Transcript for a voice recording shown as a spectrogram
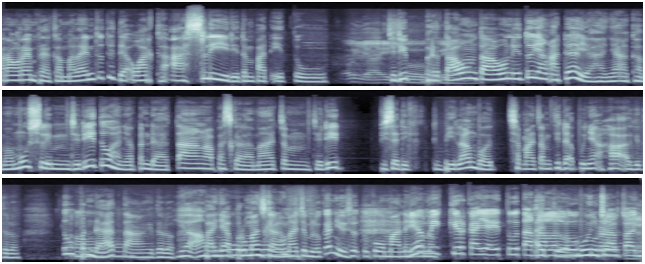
orang-orang yang beragama lain itu tidak warga asli di tempat itu. Oh iya, Jadi isu, bertahun-tahun itu yang ada ya hanya agama muslim. Jadi itu hanya pendatang apa segala macam. Jadi bisa di- dibilang bahwa semacam tidak punya hak gitu loh. Itu Oh. pendatang gitu loh. Ya Banyak perumahan segala macam loh kan ya tuku maneh Dia mikir kayak itu tanah Itu, leluhur muncul apa juga.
